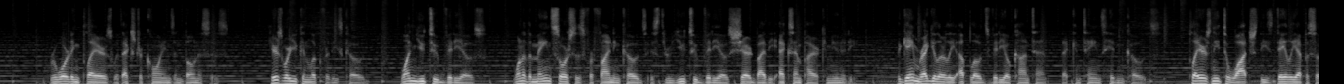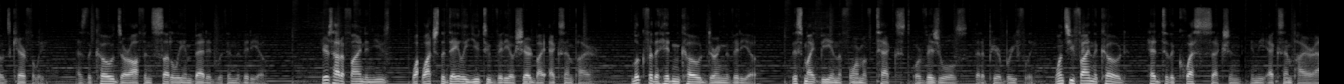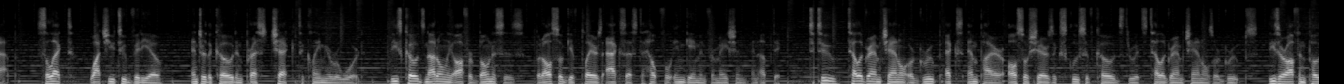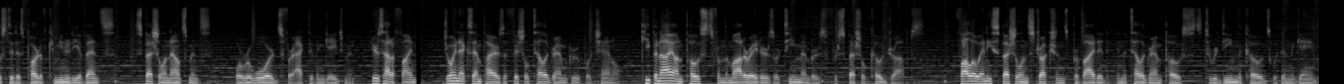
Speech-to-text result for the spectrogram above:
rewarding players with extra coins and bonuses. Here's where you can look for these codes. 1. YouTube videos. One of the main sources for finding codes is through YouTube videos shared by the X Empire community. The game regularly uploads video content that contains hidden codes. Players need to watch these daily episodes carefully, as the codes are often subtly embedded within the video. Here's how to find and use. Watch the daily YouTube video shared by X Empire. Look for the hidden code during the video. This might be in the form of text or visuals that appear briefly. Once you find the code, head to the Quests section in the X Empire app. Select Watch YouTube Video, enter the code and press Check to claim your reward. These codes not only offer bonuses, but also give players access to helpful in-game information and updates. 2. Telegram channel or group X Empire also shares exclusive codes through its Telegram channels or groups. These are often posted as part of community events, special announcements, or rewards for active engagement. Here's how to find them. Join X Empire's official Telegram group or channel. Keep an eye on posts from the moderators or team members for special code drops. Follow any special instructions provided in the Telegram posts to redeem the codes within the game.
